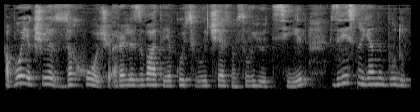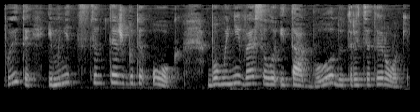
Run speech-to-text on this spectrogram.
або якщо я захочу реалізувати якусь величезну свою ціль, звісно, я не буду пити, і мені з цим теж буде ок, бо мені весело і так було до 30 років.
